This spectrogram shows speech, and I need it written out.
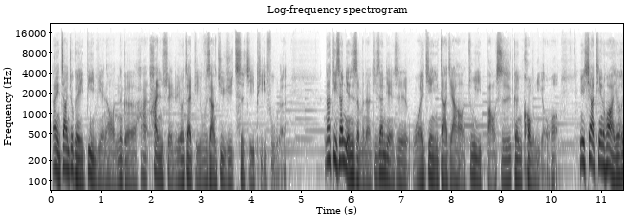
那你这样就可以避免哦那个汗汗水留在皮肤上继续刺激皮肤了。那第三点是什么呢？第三点是，我会建议大家哈，注意保湿跟控油哈。因为夏天的话，有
